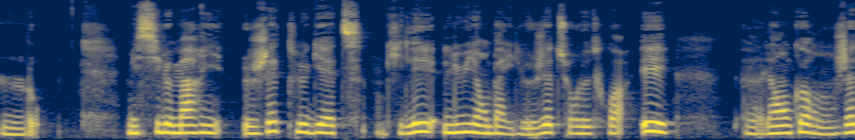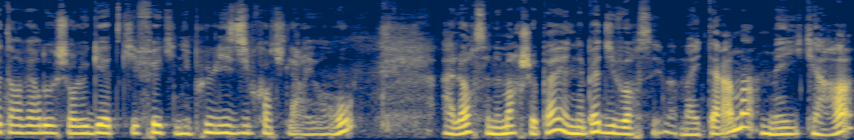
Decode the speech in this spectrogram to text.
l'eau. Mais si le mari jette le guet, donc il est lui en bas, il le jette sur le toit, et euh, là encore on jette un verre d'eau sur le guet qui fait qu'il n'est plus lisible quand il arrive en haut, alors ça ne marche pas et elle n'est pas divorcée. Bah, Maitama, meikara,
